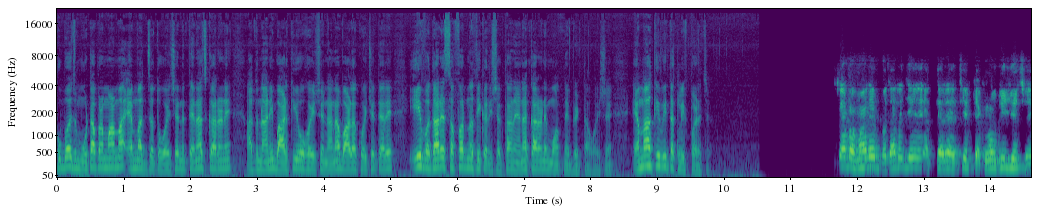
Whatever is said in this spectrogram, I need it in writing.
ખૂબ જ મોટા પ્રમાણમાં એમાં જ જતો હોય છે અને તેના જ કારણે આ તો નાની બાળકીઓ હોય છે, નાના બાળક હોય છે, ત્યારે એ વધારે સફર નથી કરી શકતા અને એના કારણે મોતને ભેટતા હોય છે. એમાં કેવી તકલીફ પડે છે? સાહેબ, અમારે વધારે જે અત્યારે જે ટેકનોલોજી જે છે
